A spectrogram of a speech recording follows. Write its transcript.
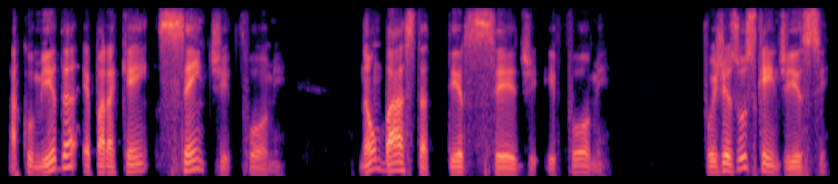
A comida é para quem sente fome. Não basta ter sede e fome. Foi Jesus quem disse:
